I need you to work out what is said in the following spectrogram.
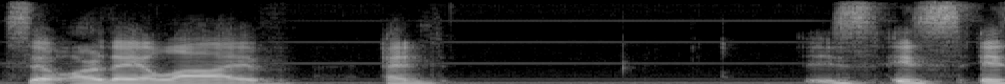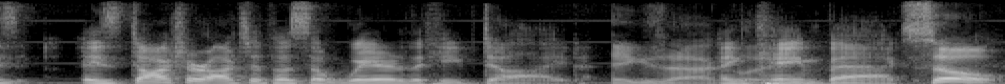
So are they alive? And is is is is Doctor Octopus aware that he died Exactly. and came back? So,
